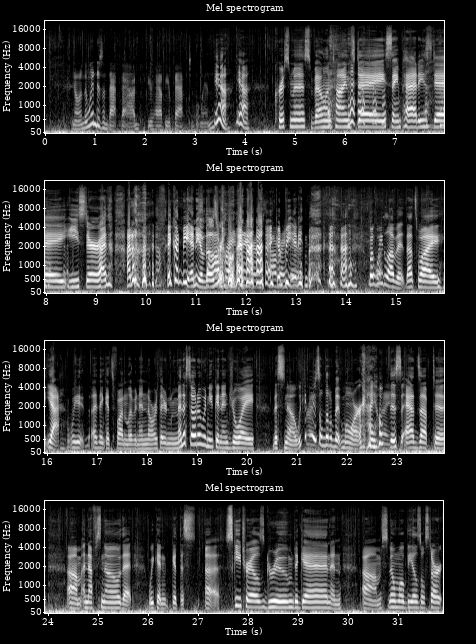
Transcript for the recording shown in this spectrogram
You know, and the wind isn't that bad if you have your back to the wind. yeah, yeah. Christmas, Valentine's Day, St. Patty's Day, Easter. I, I don't. It could be any of those. Stop right there, it could right be there. any. but we love it. That's why. Yeah, we. I think it's fun living in northern Minnesota when you can enjoy the snow. We could Right. use a little bit more. I hope Right. this adds up to um, enough snow that we can get the uh, ski trails groomed again, and um, snowmobiles will start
